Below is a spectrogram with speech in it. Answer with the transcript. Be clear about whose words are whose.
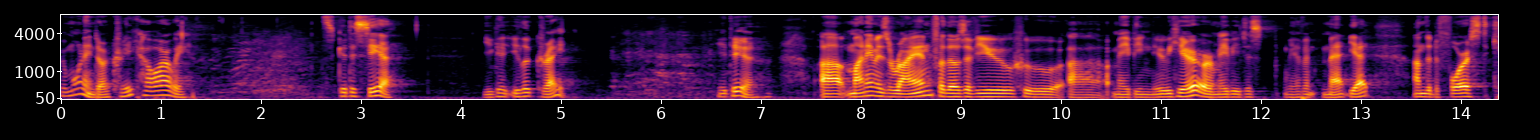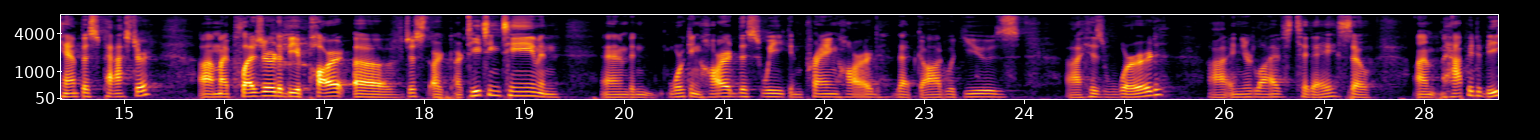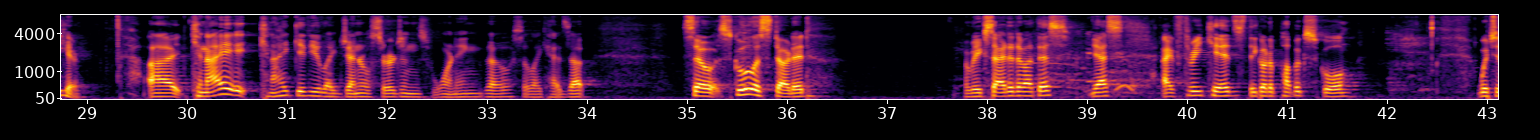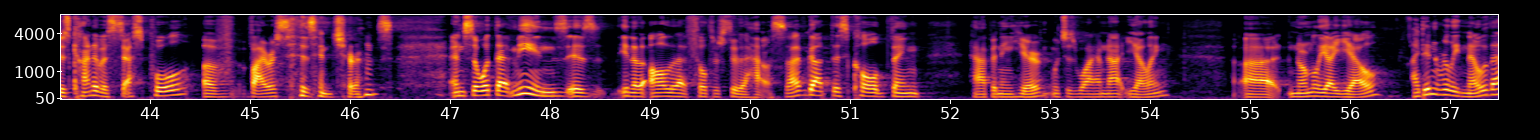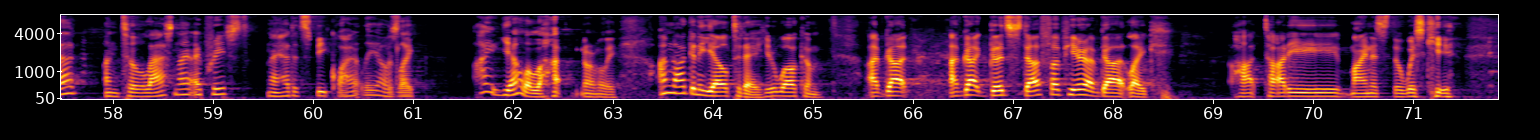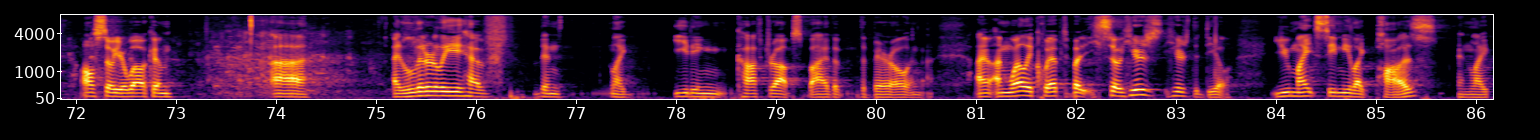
Speaker 1: Good morning, Door Creek. How are we? It's good to see you. You, get, you look great. You do. Uh, my name is Ryan. For those of you who uh, may be new here or maybe just we haven't met yet, I'm the DeForest campus pastor. Uh, my pleasure to be a part of just our, our teaching team and, and been working hard this week and praying hard that God would use uh, His Word uh, in your lives today. So I'm happy to be here. Uh, can I can I give you like general surgeon's warning though? So like heads up. So school has started. Are we excited about this? Yes. I have three kids. They go to public school, which is kind of a cesspool of viruses and germs. And so what that means is, you know, all of that filters through the house. So I've got this cold thing happening here, which is why I'm not yelling. Uh, normally I yell. I didn't really know that until last night I preached and I had to speak quietly. I was like, I yell a lot normally. I'm not going to yell today. You're welcome. I've got, I've got good stuff up here. I've got like hot toddy minus the whiskey. also, you're welcome. Uh, I literally have been like eating cough drops by the, the barrel, and I, I'm well equipped. But so here's here's the deal. You might see me like pause and like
